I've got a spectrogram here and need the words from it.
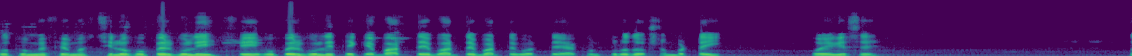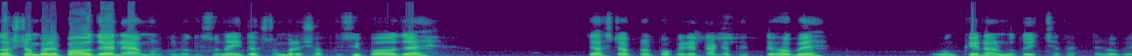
প্রথমে ফেমাস ছিল হোপের গলি। সেই হোপের গলি থেকে বাড়তে বাড়তে বাড়তে বাড়তে এখন পুরো দশ নম্বরটাই হয়ে গেছে। দশ নম্বরে পাওয়া যায় না, এমন কোনো কিছু নাই, দশ নম্বরে সব কিছুই পাওয়া যায়। জাস্ট আপনার পকেটে টাকা থাকতে হবে এবং কেনার মতো ইচ্ছা থাকতে হবে,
